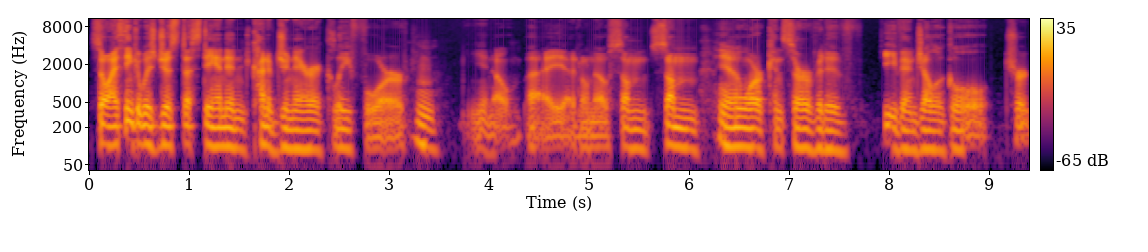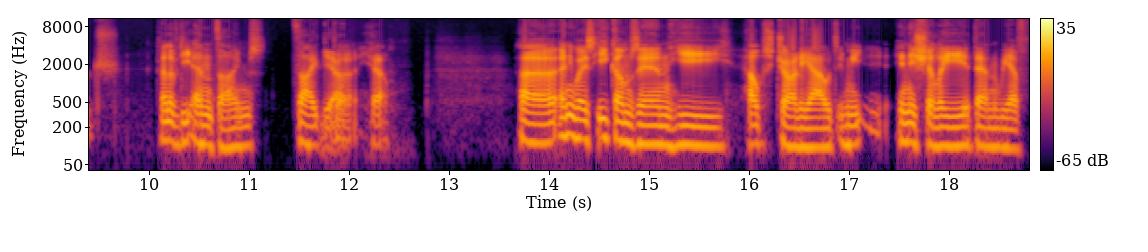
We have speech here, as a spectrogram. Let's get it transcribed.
So I think it was just a stand-in, kind of generically for, mm. You know, I, I don't know, some some yeah. more conservative evangelical church. Kind of the end times type. Yeah. Uh, yeah. Uh, anyways, he comes in, he helps Charlie out Im- initially. Then we have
